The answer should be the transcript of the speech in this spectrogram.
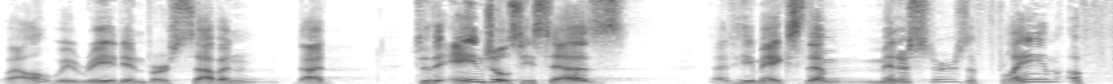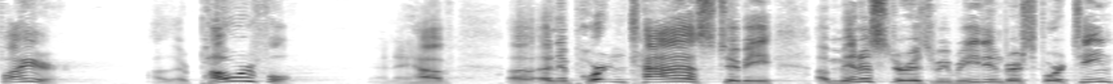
Well, we read in verse 7 that to the angels he says that he makes them ministers of flame of fire. Oh, they're powerful and they have uh, an important task to be a minister, as we read in verse 14,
